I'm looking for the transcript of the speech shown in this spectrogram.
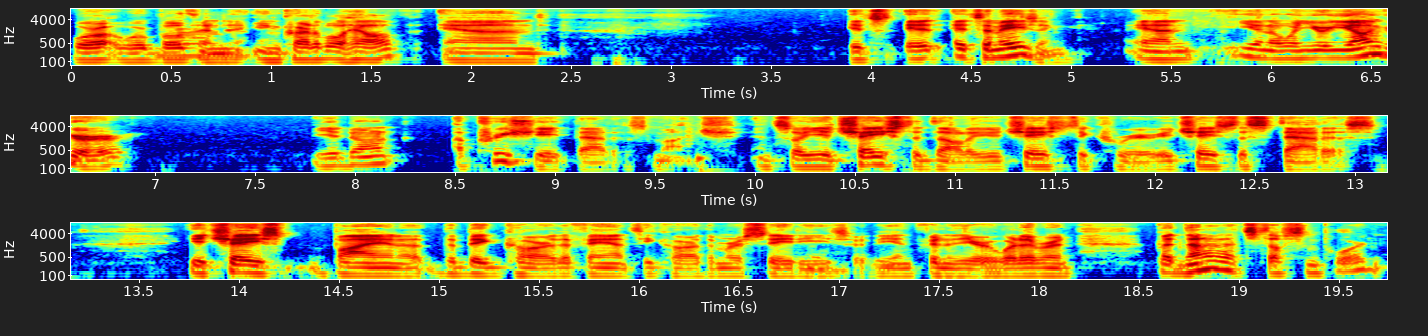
We're, we're both in incredible health and it's it, it's amazing. And you know when you're younger you don't appreciate that as much. And so you chase the dollar you chase the career you chase the status you chase buying a, the big car the fancy car the mercedes or the Infiniti or whatever and, but none of that stuff's important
